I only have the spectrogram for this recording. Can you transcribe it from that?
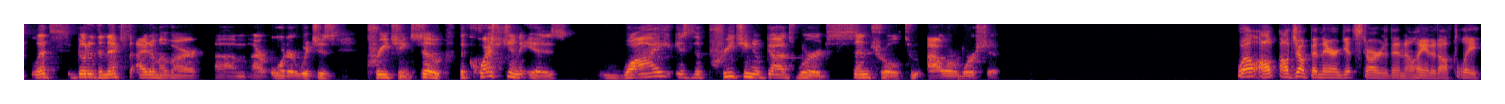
let's go to the next item of our um, our order, which is preaching. So the question is, why is the preaching of God's word central to our worship? Well, I'll I'll jump in there and get started, and I'll hand it off to Lee.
